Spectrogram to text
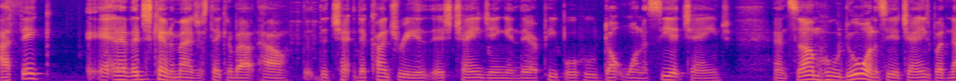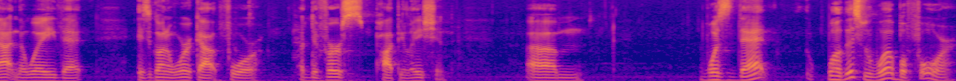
I think, and it just came to mind just thinking about how the the, cha- the country is, is changing, and there are people who don't want to see it change, and some who do want to see it change, but not in a way that is going to work out for a diverse population. Um, was that well? This was well before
